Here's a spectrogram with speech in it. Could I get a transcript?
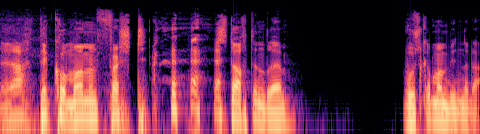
Ja, det kommer, men først Start en drøm. Hvor skal man begynne da?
